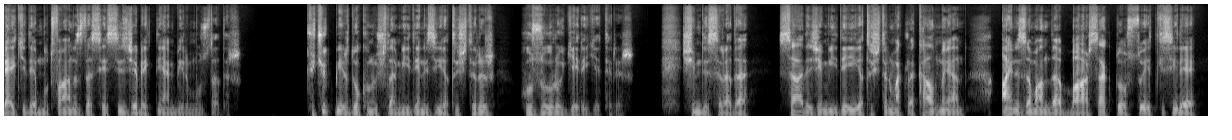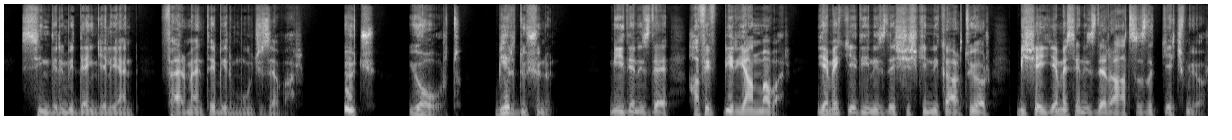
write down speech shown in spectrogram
belki de mutfağınızda sessizce bekleyen bir muzdadır. Küçük bir dokunuşla midenizi yatıştırır, huzuru geri getirir. Şimdi sırada sadece mideyi yatıştırmakla kalmayan, aynı zamanda bağırsak dostu etkisiyle sindirimi dengeleyen fermente bir mucize var. 3. Yoğurt. Bir düşünün. Midenizde hafif bir yanma var. Yemek yediğinizde şişkinlik artıyor, bir şey yemeseniz de rahatsızlık geçmiyor.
